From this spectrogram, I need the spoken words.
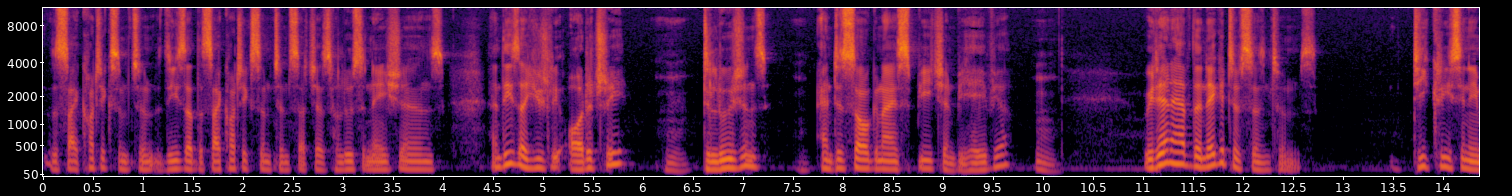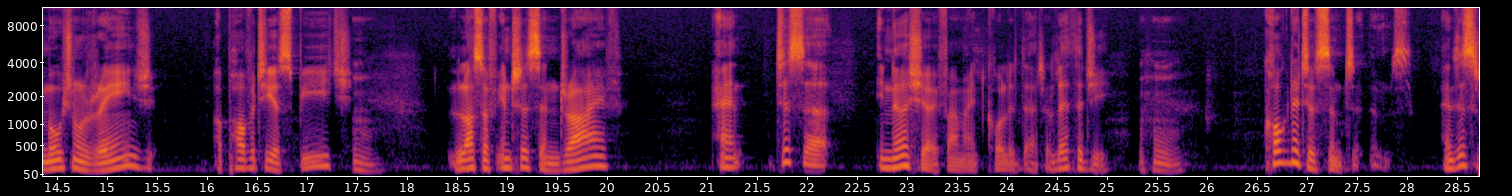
the psychotic symptoms. These are the psychotic symptoms such as hallucinations, and these are usually auditory, Mm. delusions, and disorganized speech and behavior. Mm. We then have the negative symptoms decrease in emotional range, a poverty of speech, Mm. loss of interest and drive, and just a inertia, if I might call it that, a lethargy. Mhm. Cognitive symptoms, and this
